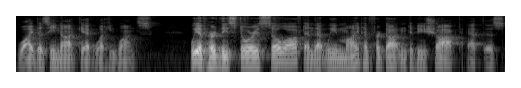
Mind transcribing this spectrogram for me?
Why does he not get what he wants? We have heard these stories so often that we might have forgotten to be shocked at this.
